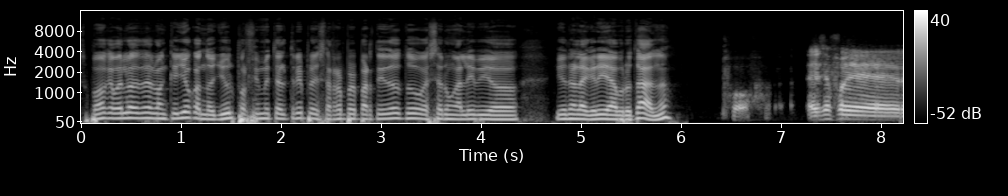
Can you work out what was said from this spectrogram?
supongo que verlo desde el banquillo, cuando Jules por fin mete el triple y se rompe el partido, tuvo que ser un alivio y una alegría brutal, ¿no? Ese fue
